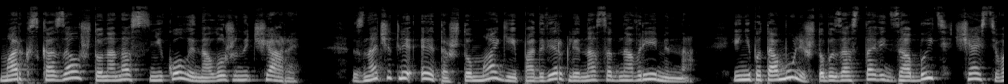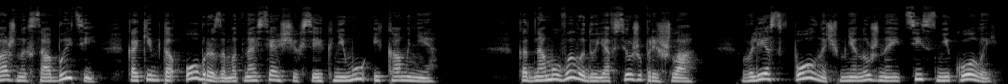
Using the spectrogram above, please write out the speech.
Марк сказал, что на нас с Николой наложены чары – Значит ли это, что магии подвергли нас одновременно? И не потому ли, чтобы заставить забыть часть важных событий, каким-то образом относящихся и к нему, и ко мне? К одному выводу я все же пришла. В лес в полночь мне нужно идти с Николой.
